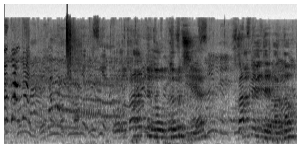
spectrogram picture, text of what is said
Абежинден 30 лева. Карето 30 лева. Сватбето от Турция. Сватбите, пардон.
